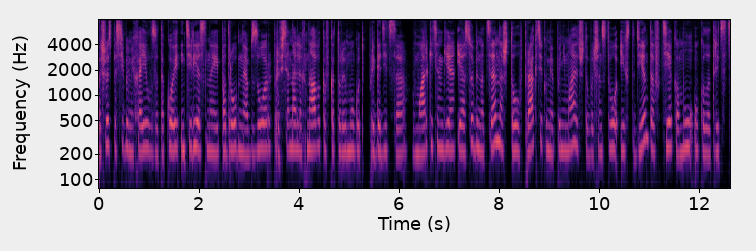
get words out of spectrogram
Большое спасибо, Михаил, за такой интересный, подробный обзор профессиональных навыков, которые могут пригодиться в маркетинге. И особенно ценно, что в практикуме понимают, что большинство их студентов, те, кому около 30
